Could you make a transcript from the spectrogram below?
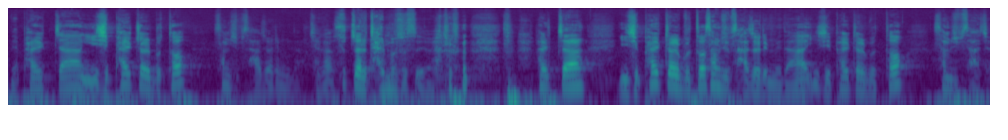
네, 8장 28절부터 34절입니다. 제가 숫자를 잘못 썼어요. 여러분. 8장 28절부터 34절입니다. 28절부터 34절.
